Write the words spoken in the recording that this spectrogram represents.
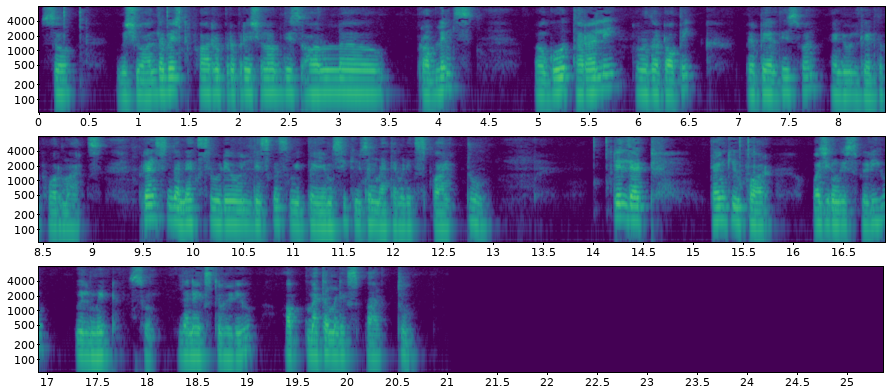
So wish you all the best for preparation of this all uh, problems. Go thoroughly through the topic prepare this one and you will get the four marks. Friends in the next video we will discuss with the mcqs and mathematics part 2 till that thank you for watching this video. We'll meet soon the next video of mathematics part 2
